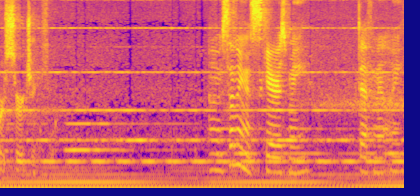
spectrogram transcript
you're searching for? Um, something that scares me, definitely.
